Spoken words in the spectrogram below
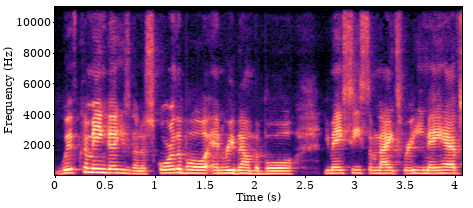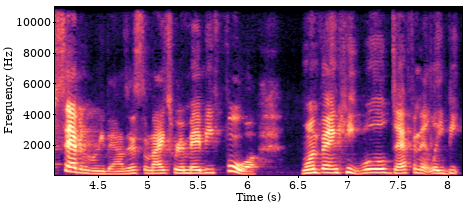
With Kuminga, he's going to score the ball and rebound the ball. You may see some nights where he may have seven rebounds. There's some nights where it may be four. One thing, he will definitely be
